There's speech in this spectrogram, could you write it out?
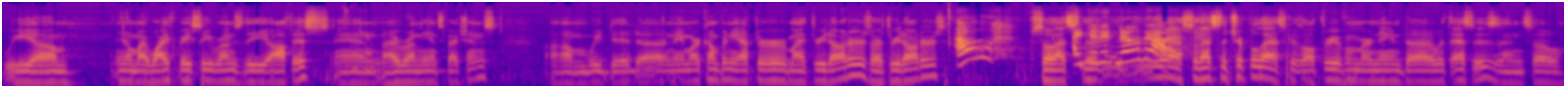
we um, you know my wife basically runs the office, and Okay. I run the inspections. Um, we did uh, name our company after my three daughters, our three daughters. Oh, So that's I the- didn't know that. Yeah, so that's the triple S because all three of them are named uh, with S's, and so.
